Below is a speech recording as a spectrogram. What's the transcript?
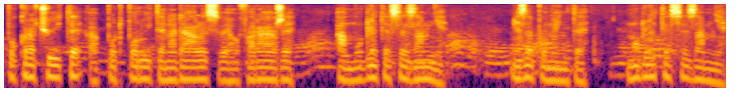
Pokračujte a podporujte nadále svého faráře a modlete se za mě. Nezapomeňte, modlete se za mě.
